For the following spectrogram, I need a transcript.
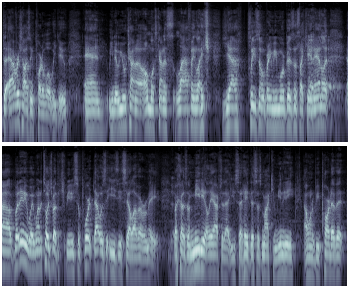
the advertising part of what we do, and you know you were kind of almost kind of laughing like, yeah, please don't bring me more business. I can't handle it. Uh, but anyway, when I told you about the community support, that was the easiest sale I've ever made because immediately after that you said, hey, this is my community. I want to be part of it.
